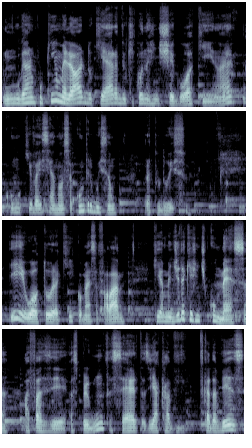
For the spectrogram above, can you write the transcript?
um lugar um pouquinho melhor do que era do que quando a gente chegou aqui, não é? Como que vai ser a nossa contribuição para tudo isso? E o autor aqui começa a falar que à medida que a gente começa a fazer as perguntas certas e a cada vez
